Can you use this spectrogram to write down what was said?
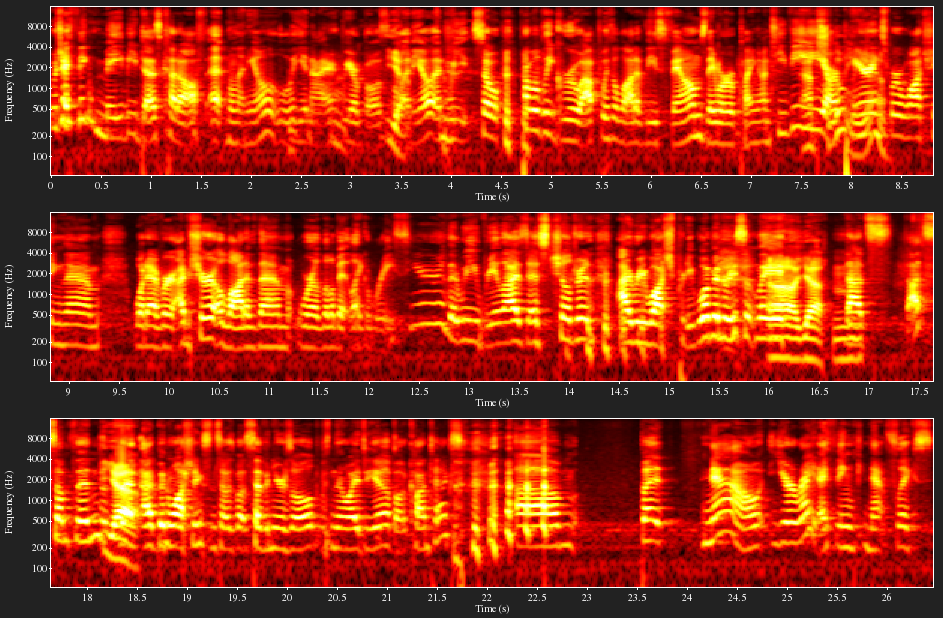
which I think maybe does cut off at millennial. Lee and I, we are both Yeah. millennial, and we so probably grew up with a lot of these films. They were playing on TV. Our parents yeah. were watching them. Whatever. I'm sure a lot of them were a little bit like racier than we realized as children. I rewatched Pretty Woman recently. uh, yeah mhm. That's that's something Yeah. that I've been watching since I was about seven years old with no idea about context. um, but now you're right. I think Netflix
